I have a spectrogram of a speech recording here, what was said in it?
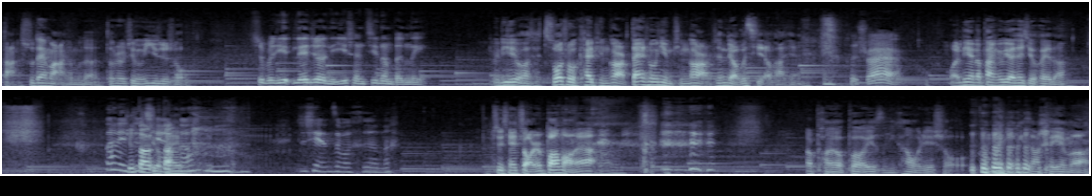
打输代码什么的，都是这种一只手。是不是练就了你一身技能本领？你我操，左手开瓶盖，单手拧瓶盖，真了不起啊！发现 很帅、啊。我练了半个月才学会的。那你之就当前呢？之前怎么喝呢？之前找人帮忙呀。啊，朋友，不好意思，你看我这手，帮帮拧一下可以吗？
